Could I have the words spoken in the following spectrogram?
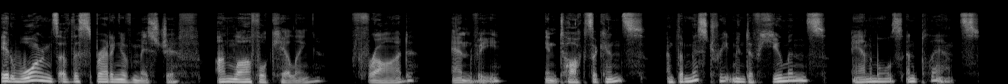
It warns of the spreading of mischief, unlawful killing, fraud, envy, intoxicants, and the mistreatment of humans, animals, and plants.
